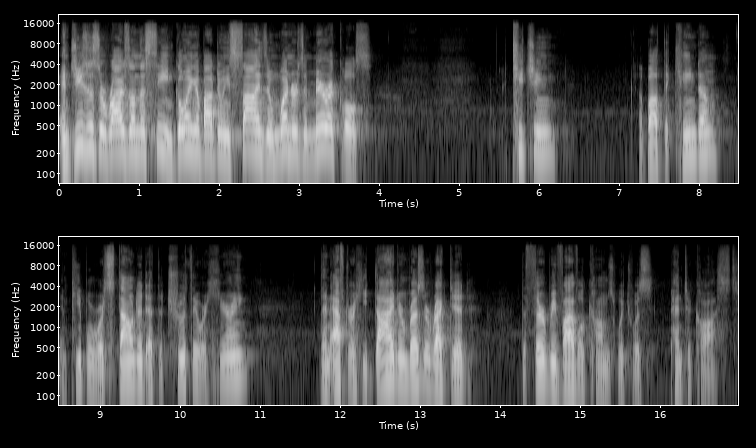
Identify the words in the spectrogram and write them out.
And Jesus arrives on the scene, going about doing signs and wonders and miracles, teaching about the kingdom, and people were astounded at the truth they were hearing. Then, after he died and resurrected, the third revival comes, which was Pentecost,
